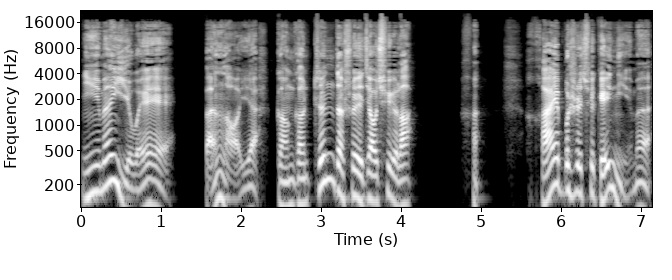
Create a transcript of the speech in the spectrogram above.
你们以为本老爷刚刚真的睡觉去了？还不是去给你们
